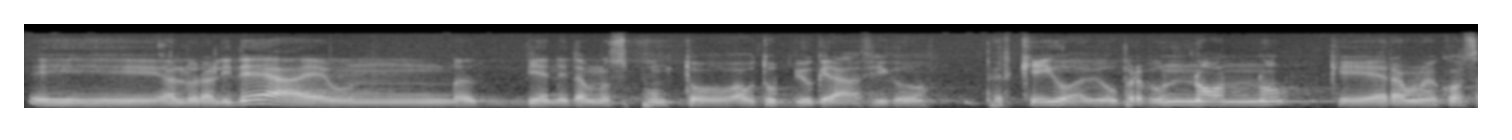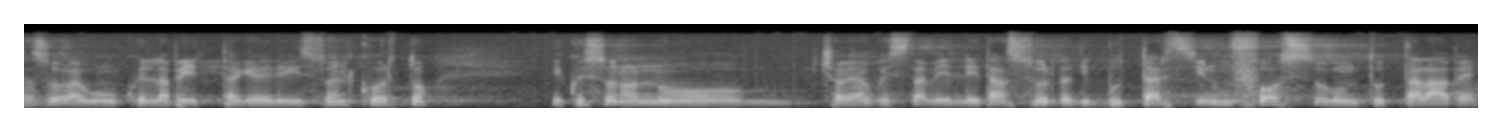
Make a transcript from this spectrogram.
E allora, l'idea è un- viene da uno spunto autobiografico, perché io avevo proprio un nonno che era una cosa sola con quella petta che avete visto nel corto, e questo nonno aveva questa velleità assurda di buttarsi in un fosso con tutta l'ape.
